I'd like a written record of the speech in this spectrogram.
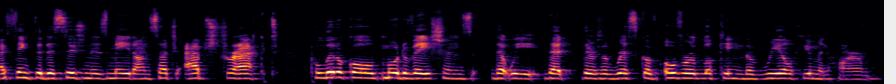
I think the decision is made on such abstract political motivations that we that there's a risk of overlooking the real human harm.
